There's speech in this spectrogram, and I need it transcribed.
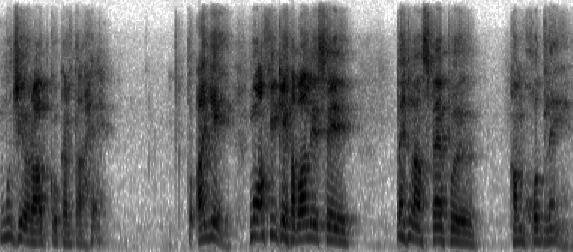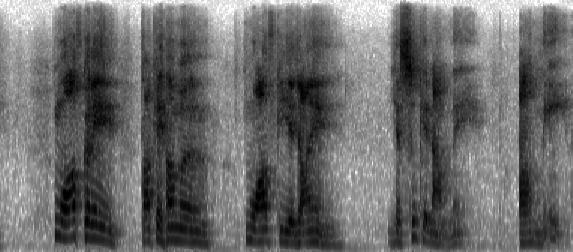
مجھے اور آپ کو کرتا ہے۔ تو آئیے معافی کے حوالے سے پہلا سٹیپ ہم خود لیں۔ معاف کریں تاکہ ہم معاف کیے جائیں۔ یسو کے نام میں، آمین۔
